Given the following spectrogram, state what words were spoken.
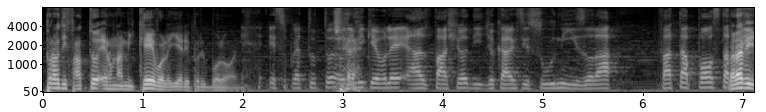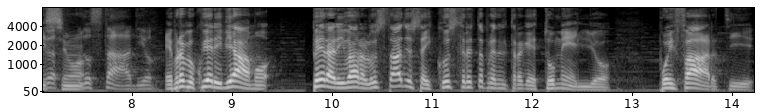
però di fatto era un amichevole ieri per il Bologna. E soprattutto Cioè- è un amichevole al fascino di giocarsi su un'isola fatta apposta Bravissimo. per lo stadio. E proprio qui arriviamo, per arrivare allo stadio sei costretto a prendere il traghetto, o meglio, puoi farti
